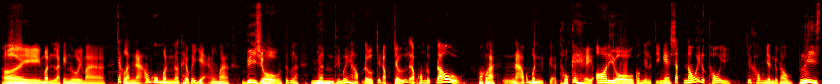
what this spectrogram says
ơi, mình là cái người mà chắc là não của mình nó theo cái dạng mà visual, tức là nhìn thì mới học được, chứ đọc chữ là đọc không được đâu. Hoặc là não của mình thuộc cái hệ audio, có nghĩa là chỉ nghe sách nói được thôi, chứ không nhìn được đâu. Please,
